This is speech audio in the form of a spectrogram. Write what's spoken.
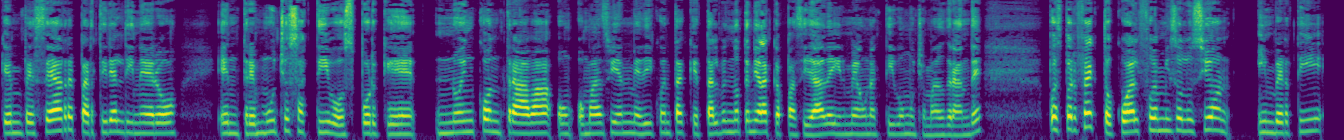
Que empecé a repartir el dinero entre muchos activos porque no encontraba o, más bien me di cuenta que tal vez no tenía la capacidad de irme a un activo mucho más grande. Pues perfecto, ¿cuál fue mi solución? Invertí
